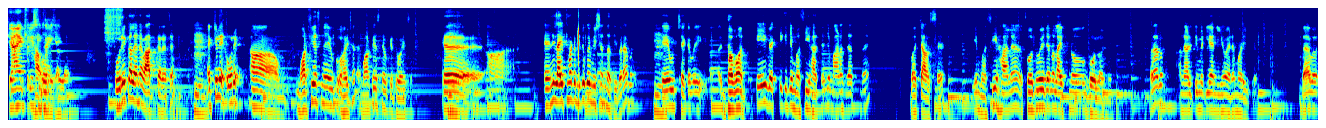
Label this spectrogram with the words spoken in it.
ત્યાં એકચ્યુઅલી શું થાય છે? ઓરેકલ એને વાત કરે છે. એકચ્યુઅલી ઓરે મોર્ફિયસ ને એવું હોય છે ને મોર્ફિયસ ને એવું કીધું હોય છે કે એની લાઈફ માટે બીજું કોઈ મિશન નથી બરાબર? કે એવું જ છે કે ભાઈ ધવન કે એ વ્યક્તિ કે જે મસીહા છે જે માણસ જાતને બચાવશે એ મસીહાને શોધવો એ જેનો લાઈફનો ગોલ હોય બરાબર? અને અલ્ટિમેટલી આ નિયો એને મળી ગયો. બરાબર?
